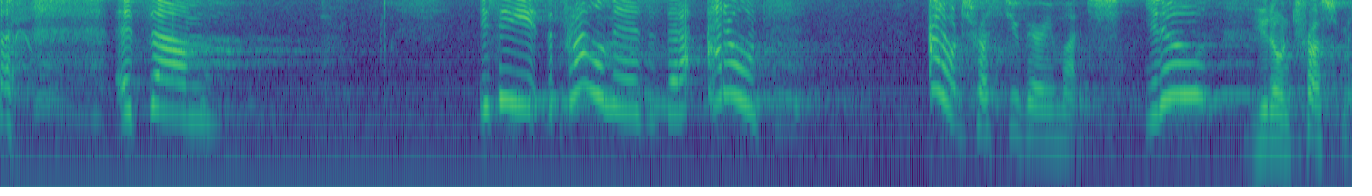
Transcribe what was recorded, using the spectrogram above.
it's, um, you see, the problem is, is that I, don't, I don't trust you very much, you know? You don't trust me.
